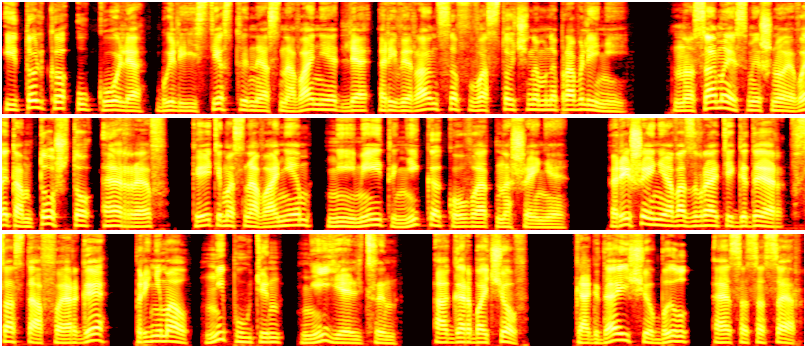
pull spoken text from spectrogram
И только у Коля были естественные основания для реверансов в восточном направлении. Но самое смешное в этом то, что РФ к этим основаниям не имеет никакого отношения. Решение о возврате ГДР в состав ФРГ принимал не Путин, не Ельцин, а Горбачев, когда еще был СССР.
